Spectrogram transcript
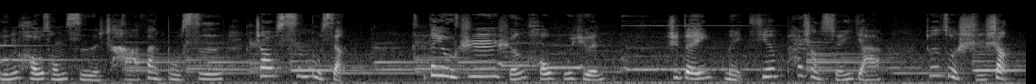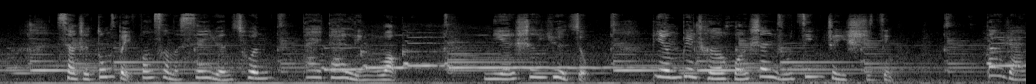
灵猴从此茶饭不思，朝思暮想，但又知人猴无缘，只得每天攀上悬崖，端坐石上，向着东北方向的仙元村呆呆凝望。年深月久，便变成了黄山如今这一实景。当然，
